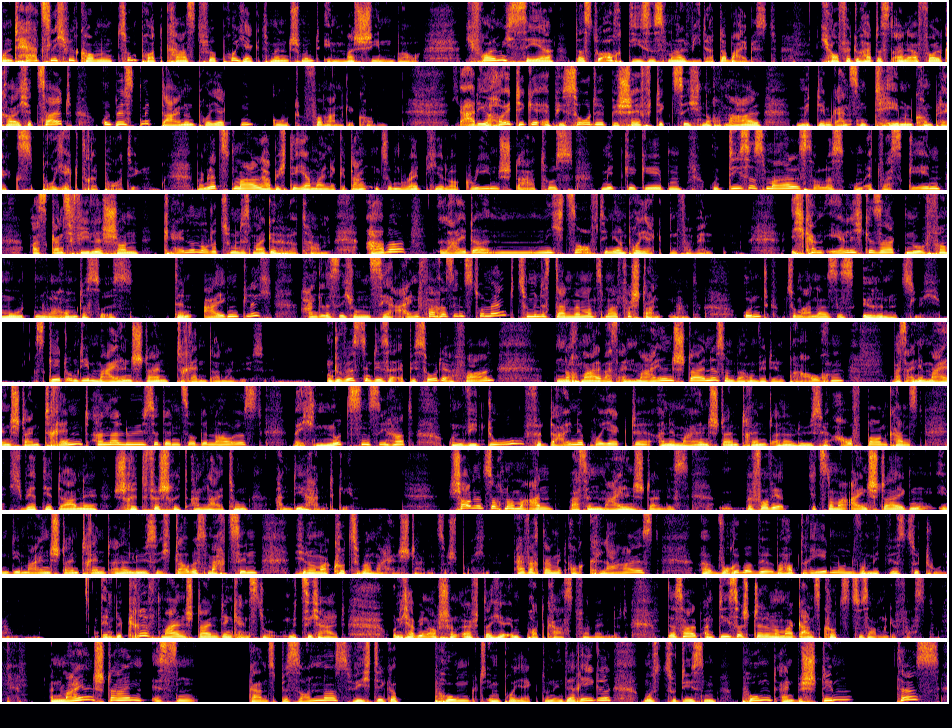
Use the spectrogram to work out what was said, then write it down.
Und herzlich willkommen zum Podcast für Projektmanagement im Maschinenbau. Ich freue mich sehr, dass du auch dieses Mal wieder dabei bist. Ich hoffe, du hattest eine erfolgreiche Zeit und bist mit deinen Projekten gut vorangekommen. Ja, die heutige Episode beschäftigt sich nochmal mit dem ganzen Themenkomplex Projektreporting. Beim letzten Mal habe ich dir ja meine Gedanken zum Red, Yellow, Green Status mitgegeben und dieses Mal soll es um etwas gehen, was ganz viele schon kennen oder zumindest mal gehört haben, aber leider nicht so oft in ihren Projekten verwenden. Ich kann ehrlich gesagt nur vermuten, warum das so ist. Denn eigentlich handelt es sich um ein sehr einfaches Instrument, zumindest dann, wenn man es mal verstanden hat. Und zum anderen ist es irre nützlich. Es geht um die Meilenstein-Trendanalyse. Und du wirst in dieser Episode erfahren, nochmal, was ein Meilenstein ist und warum wir den brauchen, was eine Meilenstein-Trendanalyse denn so genau ist, welchen Nutzen sie hat und wie du für deine Projekte eine Meilenstein-Trendanalyse aufbauen kannst. Ich werde dir da eine Schritt-für-Schritt-Anleitung an die Hand gehen. Schauen wir uns doch nochmal an, was ein Meilenstein ist. Bevor wir jetzt nochmal einsteigen in die Meilenstein-Trendanalyse, ich glaube, es macht Sinn, hier nochmal kurz über Meilensteine zu sprechen. Einfach damit auch klar ist, äh, worüber wir überhaupt reden und womit wir es zu tun haben. Den Begriff Meilenstein, den kennst du mit Sicherheit. Und ich habe ihn auch schon öfter hier im Podcast verwendet. Deshalb an dieser Stelle nochmal ganz kurz zusammengefasst. Ein Meilenstein ist ein ganz besonders wichtiger Punkt im Projekt. Und in der Regel muss zu diesem Punkt ein bestimmtes,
